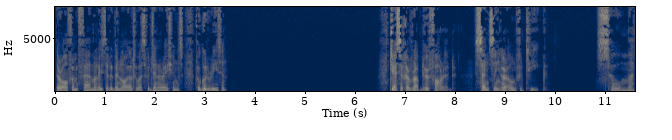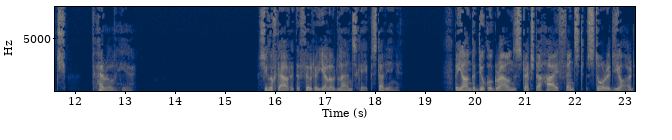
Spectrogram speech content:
They're all from families that have been loyal to us for generations, for good reason. Jessica rubbed her forehead, sensing her own fatigue. So much peril here. She looked out at the filter-yellowed landscape, studying it. Beyond the ducal grounds stretched a high-fenced storage yard,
